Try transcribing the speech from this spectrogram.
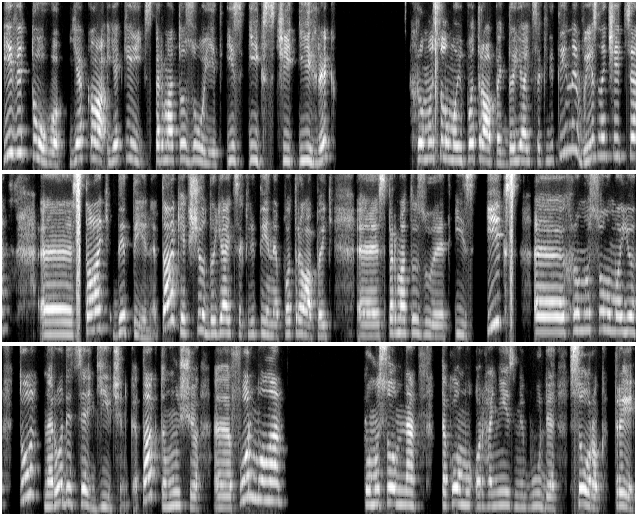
І від того, яка, який сперматозоїд із Х чи Y хромосомою потрапить до яйцеклітини, визначиться е, стать дитини. Так, якщо до яйцеклітини потрапить е, сперматозоїд із Х е, хромосомою, то народиться дівчинка, так, тому що е, формула хромосомна в такому організмі буде 43А,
